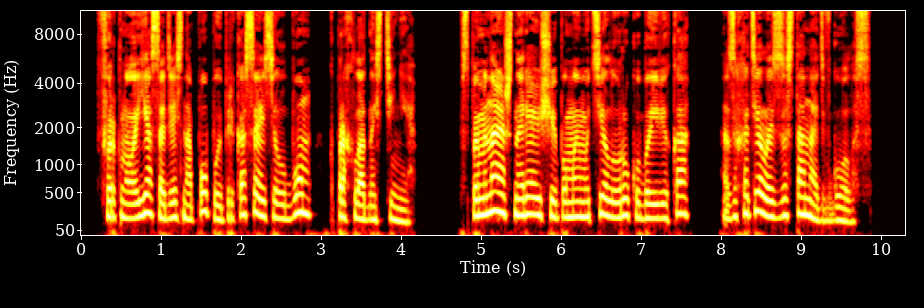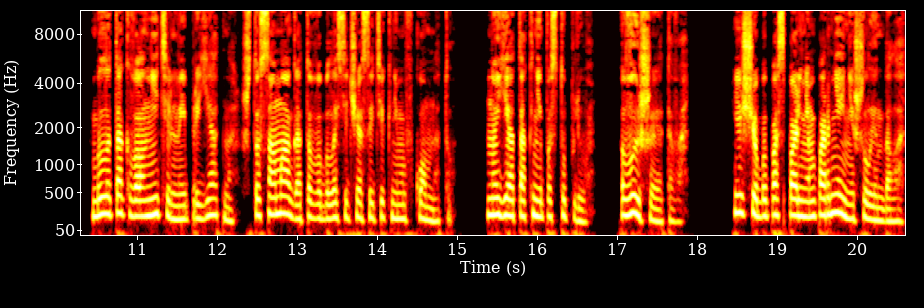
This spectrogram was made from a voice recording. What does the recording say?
— фыркнула я, садясь на попу и прикасаясь лбом к прохладной стене. Вспоминая шныряющую по моему телу руку боевика, захотелось застонать в голос. Было так волнительно и приятно, что сама готова была сейчас идти к нему в комнату. Но я так не поступлю. Выше этого. Еще бы по спальням парней не шлындала.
